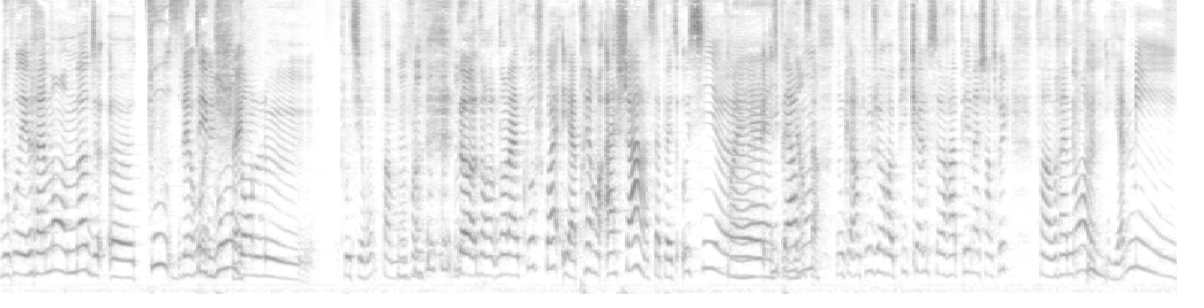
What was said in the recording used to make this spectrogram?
Donc on est vraiment en mode tout Zéro est bon dans le potiron, Mhm. dans, dans, dans la courge quoi. Et après en hachard, ça peut être aussi euh, Ouais, hyper bon. ça. Donc un peu genre pickles râpé, machin truc. Enfin vraiment euh, yummy.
